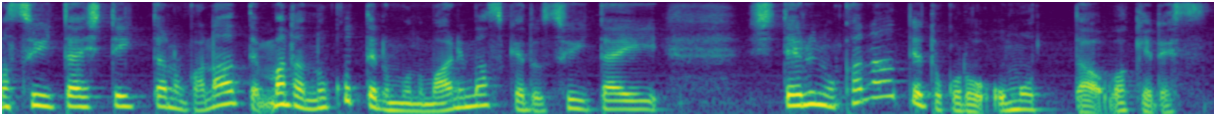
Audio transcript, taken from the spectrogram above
あ、衰退していったのかなってまだ残ってるものもありますけど衰退してるのかなってところを思ったわけです。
